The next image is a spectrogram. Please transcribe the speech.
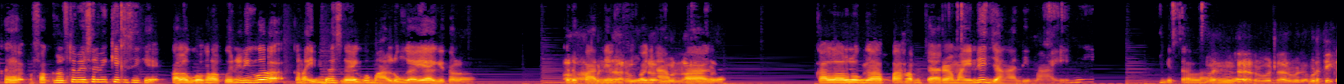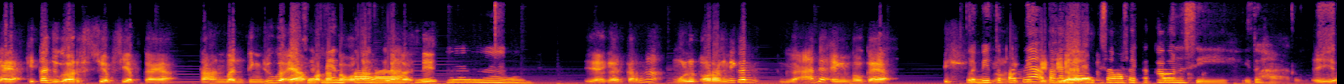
Kayak fuck girl tuh biasa mikir sih kayak kalau gua ngelakuin ini gua kena imbas gak ya, gue malu gak ya gitu loh. Ah, Ke depannya benar, apa benar, gitu. Kalau lu nggak paham cara mainnya jangan dimainin. Gitu loh. benar benar benar berarti kayak kita juga harus siap-siap kayak tahan banting juga ya Siap apa kata mental orang ya nggak sih? Hmm, ya kan? Karena mulut orang ini kan nggak ada yang tahu kayak ih lebih tepatnya tahan banting sama fake account sih. Itu harus. iya.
